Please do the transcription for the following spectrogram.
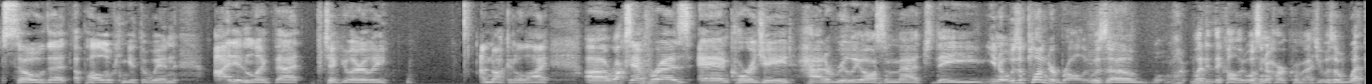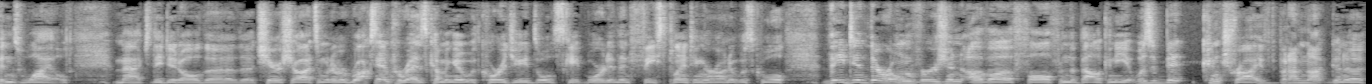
so that Apollo can get the win. I didn't like that particularly. I'm not gonna lie. Uh, Roxanne Perez and Cora Jade had a really awesome match. They, you know, it was a plunder brawl. It was a what, what, did they call it? It wasn't a hardcore match. It was a weapons wild match. They did all the the chair shots and whatever. Roxanne Perez coming out with Cora Jade's old skateboard and then face planting her on it was cool. They did their own version of a fall from the balcony. It was a bit contrived, but I'm not gonna.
